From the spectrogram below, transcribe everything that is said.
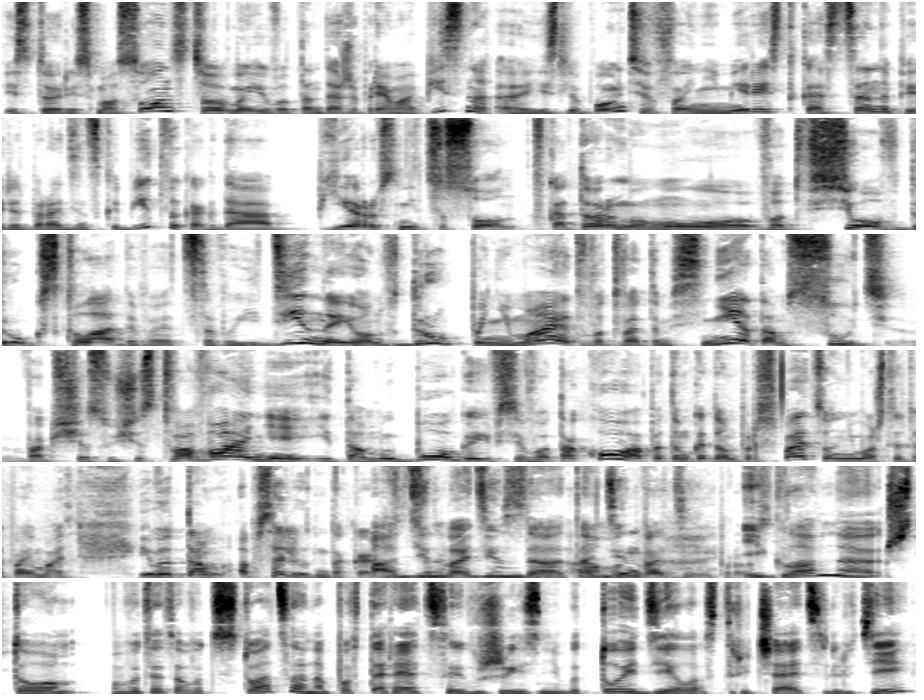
истории с масонством, и вот там даже прямо описано, э, если вы помните, в «Войне мира» есть такая сцена перед Бородинской битвой, когда Пьеру снится сон, в котором ему вот все вдруг складывается воедино, и он вдруг понимает вот в этом сне там суть вообще существования и там и Бога, и всего такого, а потом, когда он просыпается, он не может это поймать. И вот там абсолютно такая Один в один, да. Там один в один просто. И главное, что вот эта вот ситуация, она повторяется и в жизни. Вот то и дело встречаете людей,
